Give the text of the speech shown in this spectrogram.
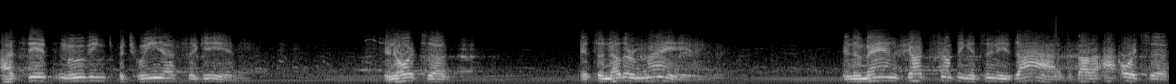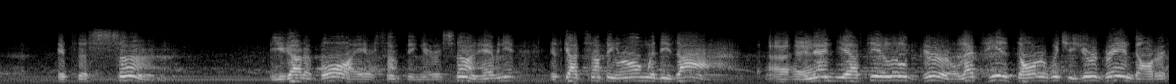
I see it moving between us again. You know, it's a, it's another man, and the man's got something that's in his eyes about a, oh, it's a, it's a son. You got a boy or something or a son, haven't you? It's got something wrong with his eye. Have. And then I see a little girl. That's his daughter, which is your granddaughter.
